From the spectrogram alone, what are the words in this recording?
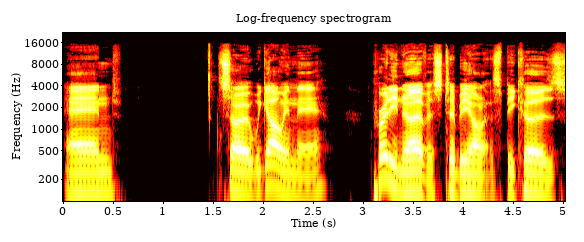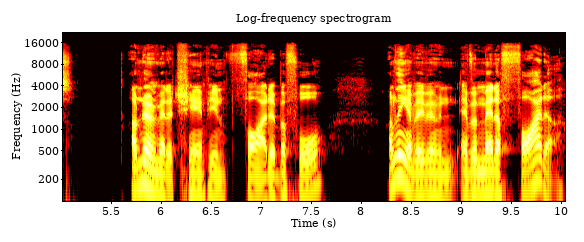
And so we go in there, pretty nervous to be honest, because I've never met a champion fighter before. I don't think I've even ever met a fighter.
